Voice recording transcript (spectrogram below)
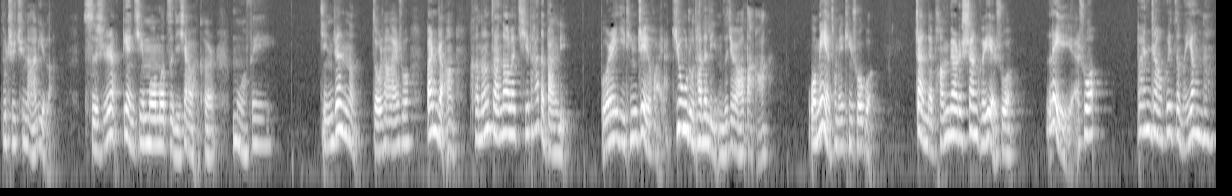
不知去哪里了。此时，电器摸摸自己下巴颏，莫非？景镇呢？走上来说，班长可能转到了其他的班里。博人一听这话呀，揪住他的领子就要打。”我们也从没听说过。站在旁边的山葵也说，泪也说，班长会怎么样呢？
